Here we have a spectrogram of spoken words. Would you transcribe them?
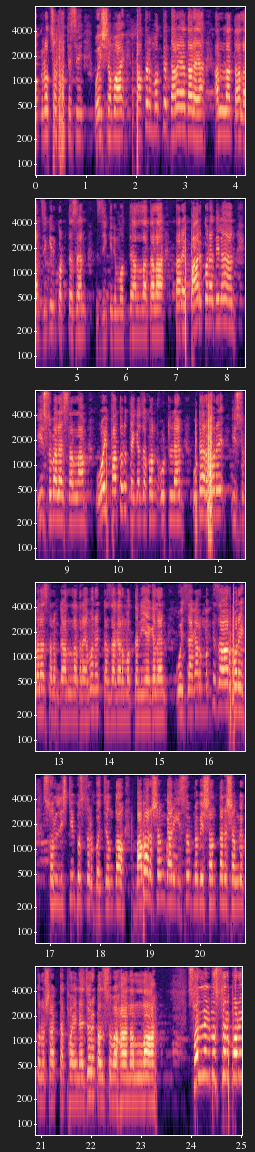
অগ্রসর হতেছে। ওই সময় পাথর মধ্যে দাঁড়ায় দাঁড়ায় আল্লাহ তালার জিকির করতেছেন। জিকির মধ্যে আল্লাহ তালা তারে পার করে দিলেন। ইসুফ আলাইসাল্লাম ওই পাথর থেকে যখন উঠলেন, উঠার পরে ইসুফ আলাইসাল্লামকে আল্লাহ তালা এমন একটা জায়গার মধ্যে নিয়ে গেলেন। ওই জায়গার মধ্যে যাওয়ার পরে চল্লিশটি বছর পর্যন্ত বাবার সঙ্গে আর ইসুফ নবীর সন্তানের সঙ্গে কোনো সাক্ষাৎ হয় না জোরে কন সুবাহান আল্লাহ চল্লিশ বছর পরে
